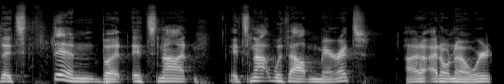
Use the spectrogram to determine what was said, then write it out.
it's thin but it's not it's not without merit. I, I don't know. Where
